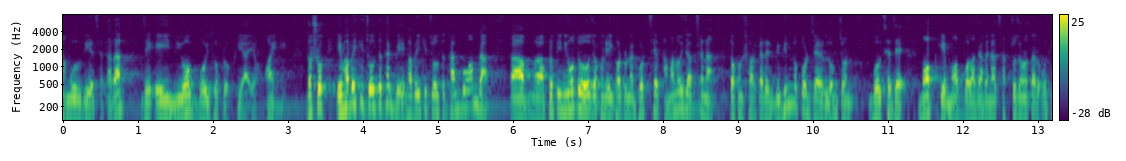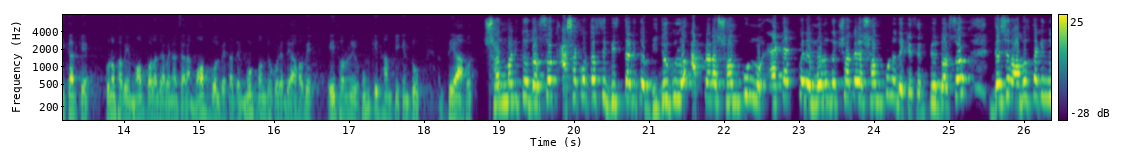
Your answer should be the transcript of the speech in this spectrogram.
আঙুল দিয়েছে তারা যে এই নিয়োগ বৈধ প্রক্রিয়ায় হয়নি। দর্শক, এভাবেই কি চলতে থাকবে? এভাবেই কি চলতে থাকব আমরা? প্রতিনিয়ত যখন এই ঘটনা ঘটছে, থামানোই যাচ্ছে না, তখন সরকারের বিভিন্ন পর্যায়ের লোকজন বলছে যে, মবকে মব বলা যাবে না, ছাত্র জনতার অধিকারকে কোনোভাবে মব বলা যাবে না, যারা মব বলবে তাদের মুখ বন্ধ করে দেওয়া হবে। এই ধরনের হুমকি ধামকি কিন্তু দেয়া হচ্ছে। সম্মানিত দর্শক, আশা করতেছি বিস্তারিত ভিডিওগুলো আপনারা সম্পূর্ণ, এক এক করে মনোযোগ সহকারে সম্পূর্ণ দেখেছেন। প্রিয় দর্শক, দেশের অবস্থা কিন্তু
